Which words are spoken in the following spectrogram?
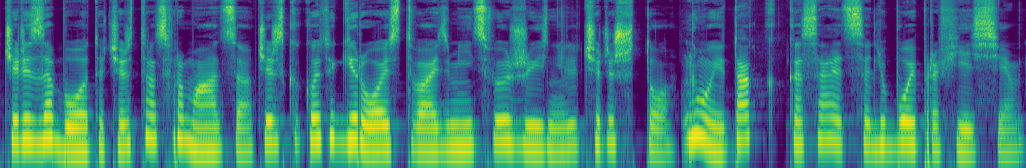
через заботу, через трансформацию, через какое-то геройство, изменить свою жизнь или через что. Ну и так касается любой профессии.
